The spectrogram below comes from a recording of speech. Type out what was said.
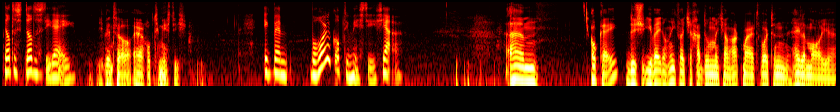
Dat is, dat is het idee. Je bent wel erg optimistisch. Ik ben behoorlijk optimistisch, ja. Um, Oké, okay. dus je weet nog niet wat je gaat doen met Jan Hak, maar het wordt een hele mooie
